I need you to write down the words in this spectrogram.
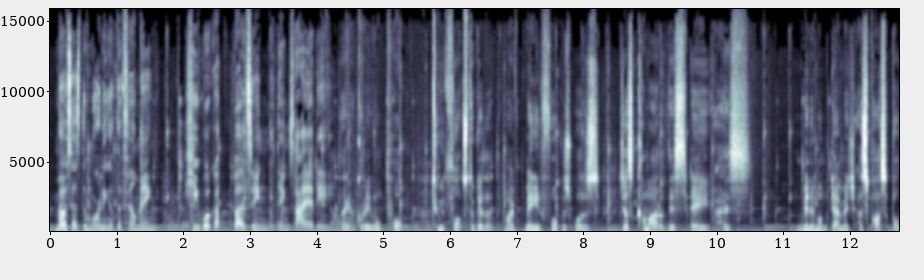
Mo says the morning of the filming, he woke up buzzing with anxiety. Like I couldn't even put two thoughts together. My main focus was just come out of this day as minimum damage as possible.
